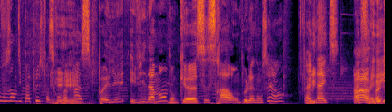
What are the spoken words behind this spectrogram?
on vous en dit pas plus parce qu'on va pas spoiler, évidemment. Donc euh, ce sera, on peut l'annoncer, hein Five Oui. Nights at Ah, Five Freddy's.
